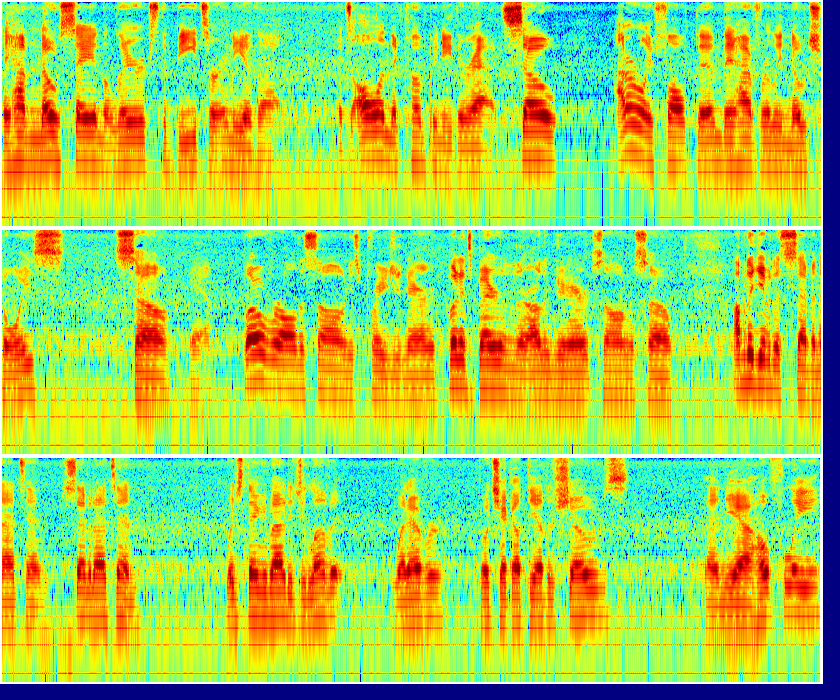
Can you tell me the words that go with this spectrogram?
they have no say in the lyrics the beats or any of that It's all in the company they're at. So I don't really fault them. They have really no choice. So yeah. But overall, the song is pretty generic, but it's better than their other generic songs. So I'm gonna give it a seven out of ten. Seven out of ten. What'd you think about it? Did you love it? Whatever. Go check out the other shows. And yeah, hopefully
